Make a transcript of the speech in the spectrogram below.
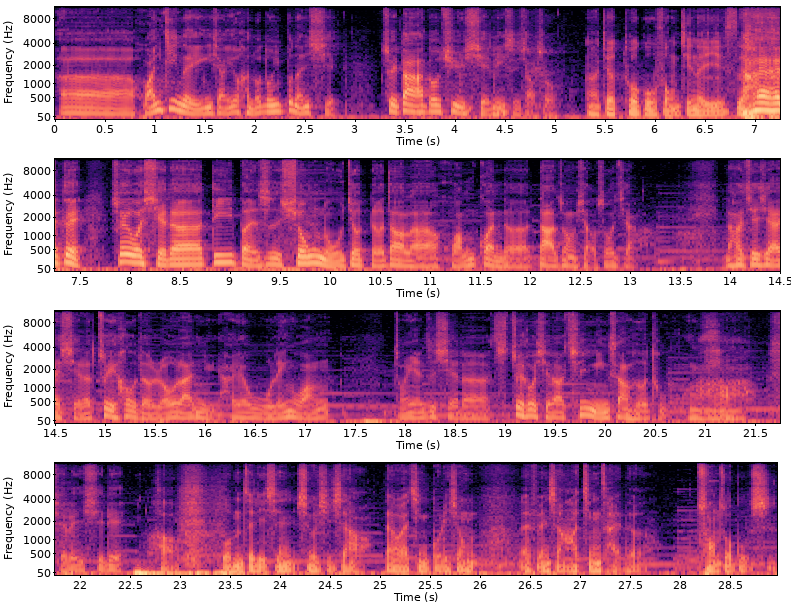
呃，环境的影响，有很多东西不能写，所以大家都去写历史小说。啊，就托古讽今的意思。对，所以我写的第一本是《匈奴》，就得到了皇冠的大众小说奖。然后接下来写了最后的《楼兰女》，还有《武陵王》。总而言之，写了最后写到《清明上河图》啊，好，写了一系列。好，我们这里先休息一下，好，待会儿请国立兄来分享他精彩的创作故事。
